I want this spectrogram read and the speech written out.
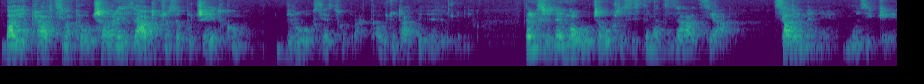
bavi pravcima, proučava ne zaključno sa početkom drugog svjetskog rata. Obično tako ide na. Da li misliš da je moguća uopšte sistematizacija savremene muzike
